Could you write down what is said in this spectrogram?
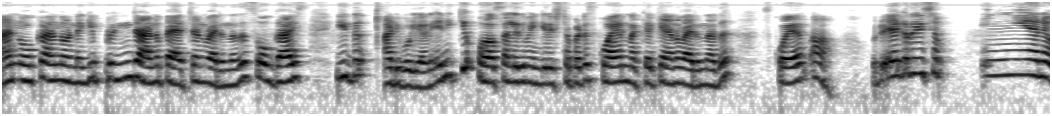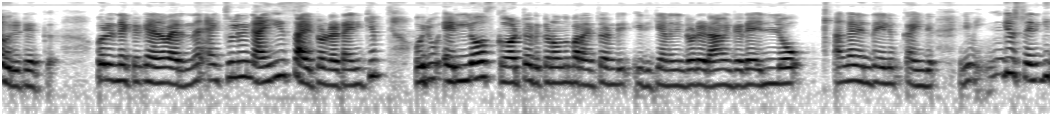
ആൻഡ് നോക്കുകയാണെന്നുണ്ടെങ്കിൽ പ്രിന്റ് ആണ് പാറ്റേൺ വരുന്നത്. സോ ഗൈസ് ഇത് അടിപൊളിയാണ്. എനിക്ക് പേഴ്സണലി ഇത് ഭയങ്കര ഇഷ്ടപ്പെട്ട് സ്ക്വയർ നെക്കൊക്കെയാണ് വരുന്നത്. സ്ക്വയർ ആ ഒരു ഏകദേശം ഇങ്ങനെ ഒരു നെക്ക് ഒരു നെക്കൊക്കെയാണ് വരുന്നത്. ആക്ച്വലി ഇത് നൈസ് ആയിട്ടുണ്ട് കേട്ടോ. എനിക്ക് ഒരു യെല്ലോ സ്കേർട്ട് എടുക്കണമെന്ന് പറഞ്ഞിട്ടുണ്ട് ഇരിക്കുകയാണ്. ഇതിന്റെ കൂടെ ഇടാൻ വേണ്ടിയിട്ട് യെല്ലോ അങ്ങനെ എന്തെങ്കിലും കൈൻഡ് എനിക്ക് ഭയങ്കര ഇഷ്ടം. എനിക്ക്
